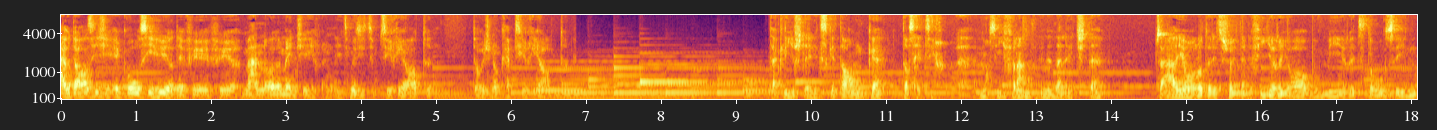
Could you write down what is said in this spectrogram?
Auch das ist eine große Hürde für, für Männer oder Menschen. Jetzt muss ich zum Psychiater. Da ist noch kein Psychiater. Der Gleichstellungsgedanke, das hat sich äh, massiv verändert in den letzten zehn Jahren oder jetzt schon in den vier Jahren, wo wir jetzt da sind,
